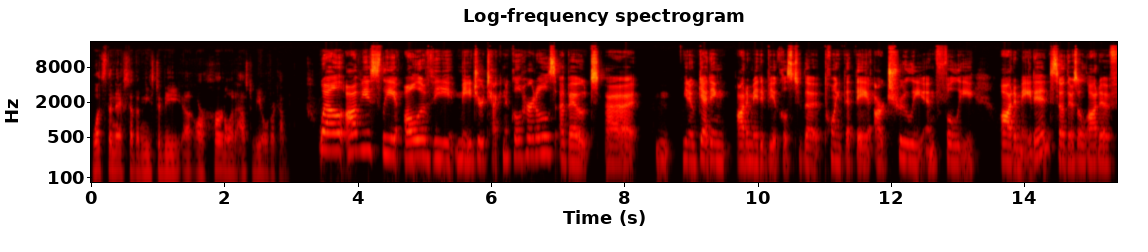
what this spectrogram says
What's the next step that needs to be, uh, or hurdle that has to be overcome? Well, obviously, all of the major technical hurdles about uh, you know getting automated vehicles to the point that they are truly and fully automated. So there's a lot of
